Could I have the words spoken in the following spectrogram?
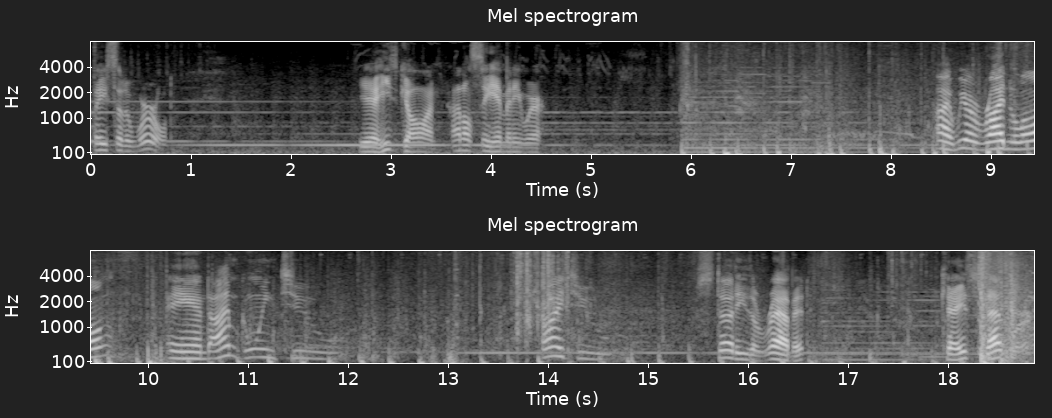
face of the world. Yeah, he's gone. I don't see him anywhere. Alright, we are riding along, and I'm going to try to study the rabbit. Okay, so that worked.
